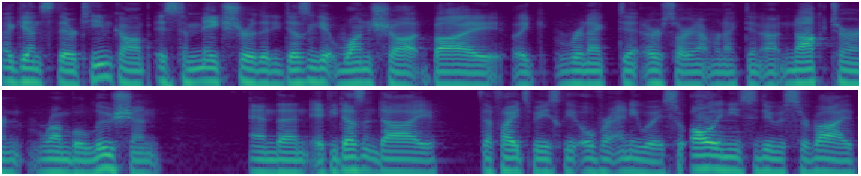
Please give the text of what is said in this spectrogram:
against their team comp is to make sure that he doesn't get one shot by like Renekton or sorry, not Renekton, uh, Nocturne, Rumble, Lucian, and then if he doesn't die, the fight's basically over anyway. So all he needs to do is survive,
